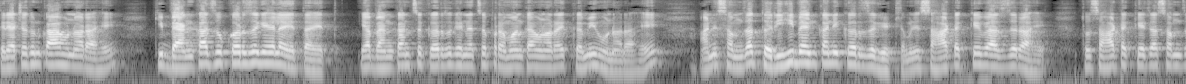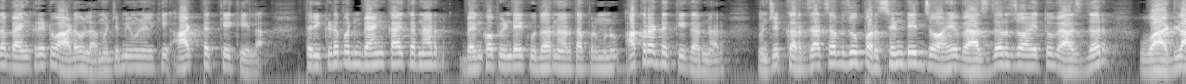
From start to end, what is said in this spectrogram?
तर याच्यातून काय होणार आहे? की बँका जो कर्ज घ्यायला येत आहेत या बँकांचं कर्ज घेण्याचं प्रमाण काय होणार आहे? कमी होणार आहे. आणि समजा तरीही बँकांनी कर्ज घेतलं म्हणजे सहा टक्के व्याजदर आहे तो सहा टक्केचा समजा बँक रेट वाढवला म्हणजे मी म्हणेल की आठ टक्के केला तर इकडे पण बँक काय करणार? बँक ऑफ इंडिया एक उदाहरणार्थ आपण म्हणू अकरा टक्के करणार. म्हणजे कर्जाचा जो पर्सेंटेज जो आहे व्याजदर जो आहे तो व्याजदर वाढला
